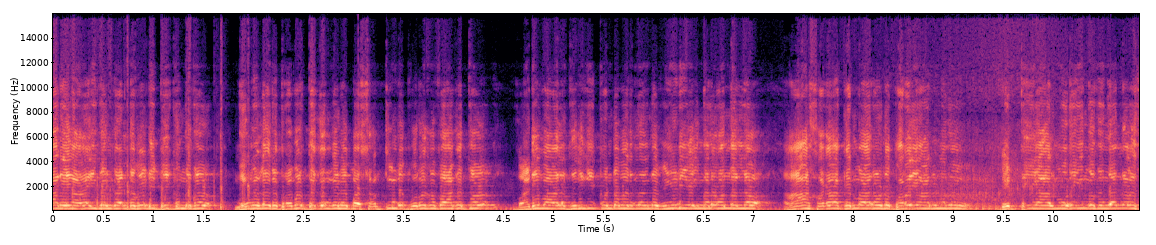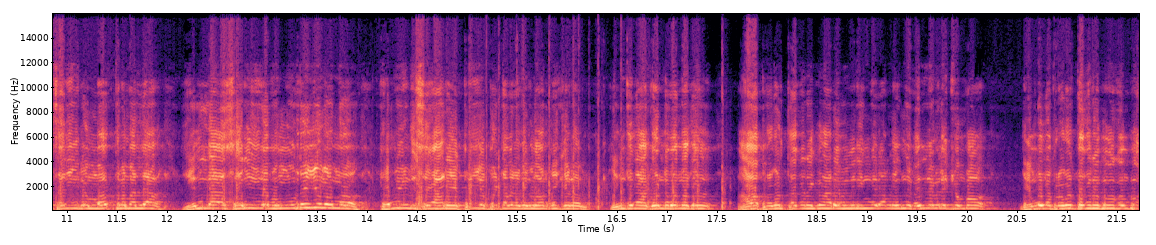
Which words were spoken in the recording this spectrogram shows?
ആരെ ആയുധം കണ്ട് പേടിപ്പിക്കുന്നത്? നിങ്ങളുടെ ഒരു പ്രവർത്തകൻ ഇങ്ങനെ ഷർട്ടിന്റെ പുറകു ഭാഗത്ത് വടിവാള തിരുകിക്കൊണ്ടുവരുന്നതിന്റെ വീഡിയോ ഇന്നലെ വന്നല്ലോ. ആ സഖാക്കന്മാരോട് പറയാനുള്ളത് വെട്ടിയാൽ മുറിയുന്നത് ഞങ്ങളുടെ ശരീരം മാത്രമല്ല എല്ലാ ശരീരവും മുറിയുമെന്ന് കമ്മ്യൂണിസ്റ്റുകാരെ പ്രിയപ്പെട്ടവരെ നിങ്ങൾ ഓർമ്മിക്കണം. എന്തിനാ കൊണ്ടുവന്നത്? ആ പ്രവർത്തകരെക്കാരും ഇവരിങ്ങനെ അവിടെ നിന്ന് വെല്ലുവിളിക്കുമ്പോ ഞങ്ങളുടെ പ്രവർത്തകരെ പോകുമ്പോൾ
